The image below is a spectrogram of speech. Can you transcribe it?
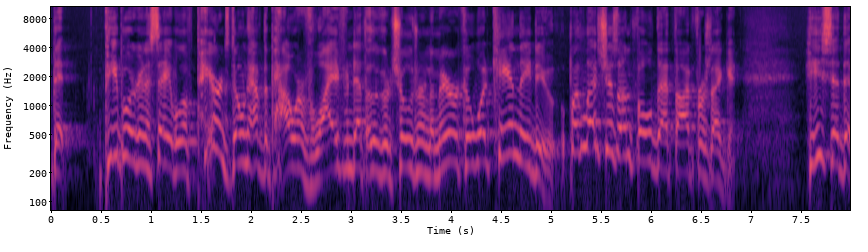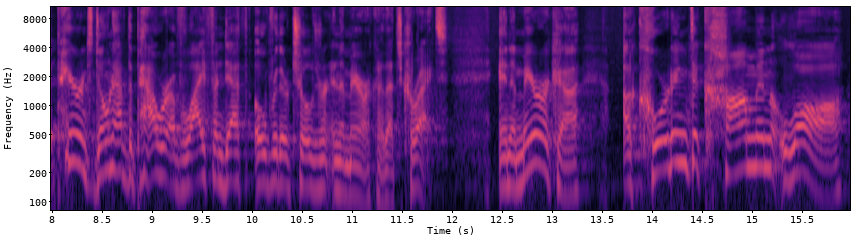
that people are going to say, well, if parents don't have the power of life and death over their children in America, what can they do? But let's just unfold that thought for a second. He said that parents don't have the power of life and death over their children in America. That's correct. In America, according to common law,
